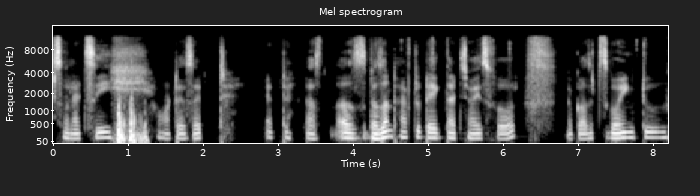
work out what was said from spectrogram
So let's see what is it. It does, does doesn't have to take that choice 4 because it's going to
